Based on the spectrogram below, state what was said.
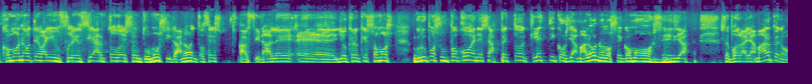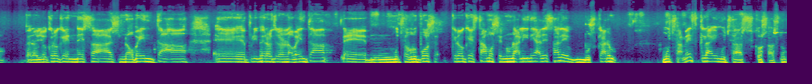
¿cómo no te va a influenciar todo eso en tu música, no? Entonces, al final eh, eh, yo creo que somos grupos un poco en ese aspecto eclécticos, llámalo, no lo sé cómo se, ya, se podrá llamar, pero, pero yo creo que en esas 90, eh, primeros de los 90, eh, muchos grupos creo que estamos en una línea de esa de buscar mucha mezcla y muchas cosas, ¿no?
